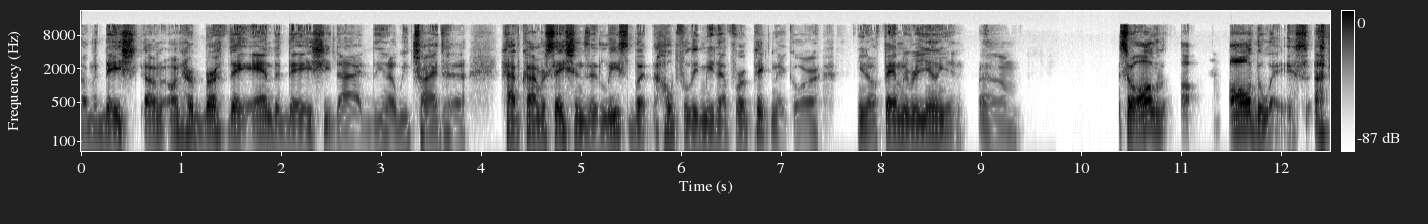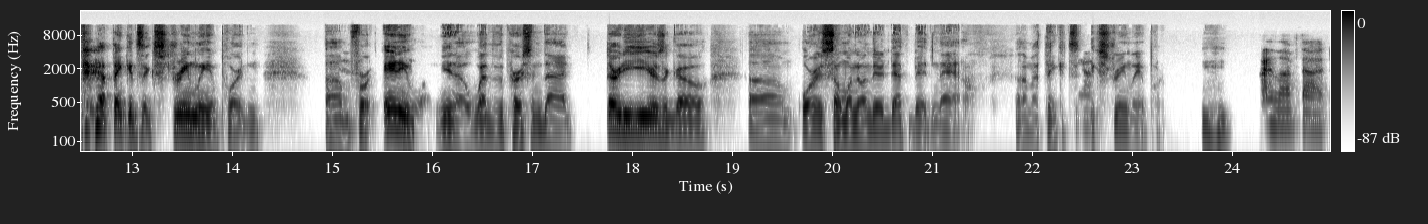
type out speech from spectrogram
on the day she, on, on, her birthday and the day she died. You know, we try to have conversations at least, but hopefully meet up for a picnic or you know family reunion. Um, so all all the ways, I think, I think it's extremely important um, for anyone. You know, whether the person died 30 years ago um, or is someone on their deathbed now. Um, I think it's yeah. extremely important. Mm-hmm. I love that.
